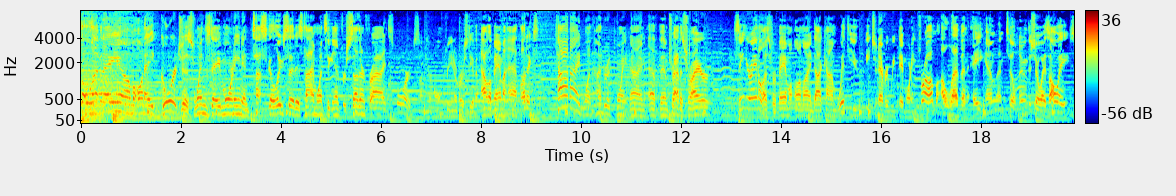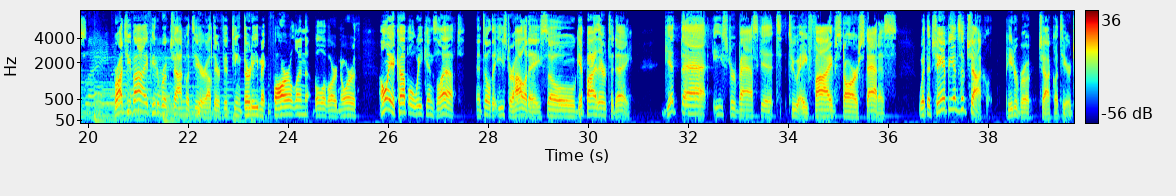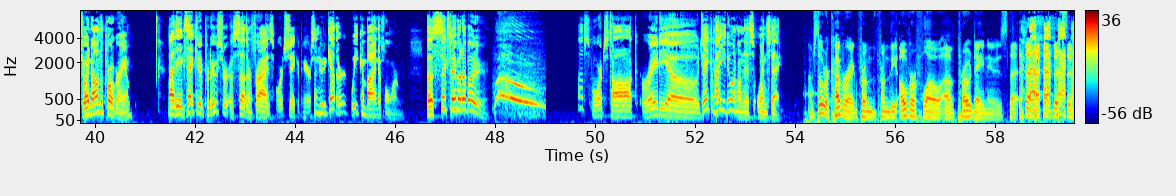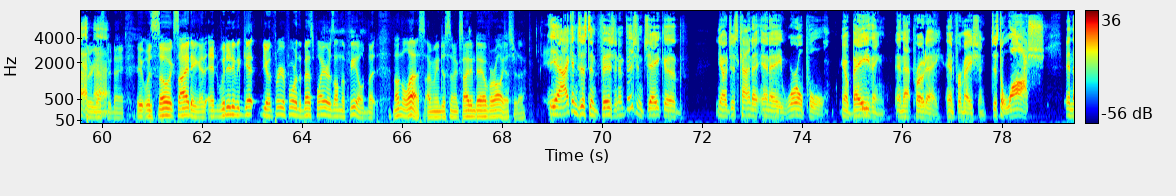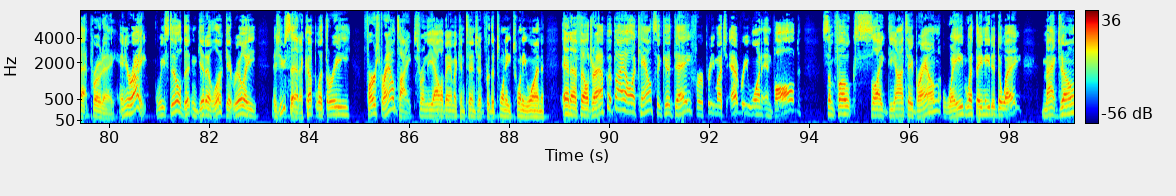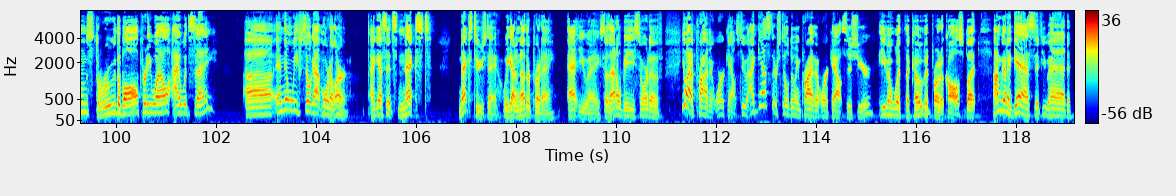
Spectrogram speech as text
is 11 a.m. on a gorgeous Wednesday morning in Tuscaloosa. It is time once again for Southern Fried Sports on your home for University of Alabama Athletics. Tide 100.9 FM. Travis Reier, senior analyst for BamaOnline.com with you each and every weekday morning from 11 a.m. until noon. The show, as always, brought to you by Peterbrooke Chocolatier out there, 1530 McFarland Boulevard North. Only a couple weekends left until the Easter holiday, so get by there today. Get that Easter basket to a five star status with the champions of chocolate, Peterbrooke Chocolatier. Joined on the program by the executive producer of Southern Fried Sports, Jacob Harrison, who together we combine to form the 60 minute band of Sports Talk Radio. Jacob, how you doing on this Wednesday? I'm still recovering from from the overflow of pro day news that, that I had to sift through yesterday. It was so exciting, and, and we didn't even get you know three or four of the best players on the field, but nonetheless, I mean, just an exciting day overall yesterday. Yeah, I can just envision envision Jacob, you know, just kind of in a whirlpool, you know, bathing in that pro day information, just a wash in that pro day. And you're right, we still didn't get a look at really as you said, a couple of three first round types from the Alabama contingent for the 2021 NFL draft. But by all accounts, a good day for pretty much everyone involved. Some folks like Deonte Brown weighed what they needed to weigh. Mac Jones threw the ball pretty well, I would say. Uh, and then we've still got more to learn. I guess it's next next Tuesday. We got another pro day at UA. So that'll be sort of you'll have private workouts too. I guess they're still doing private workouts this year, even with the COVID protocols. But I'm going to guess if you had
